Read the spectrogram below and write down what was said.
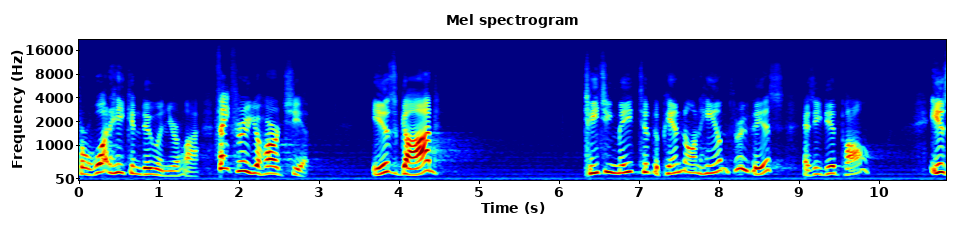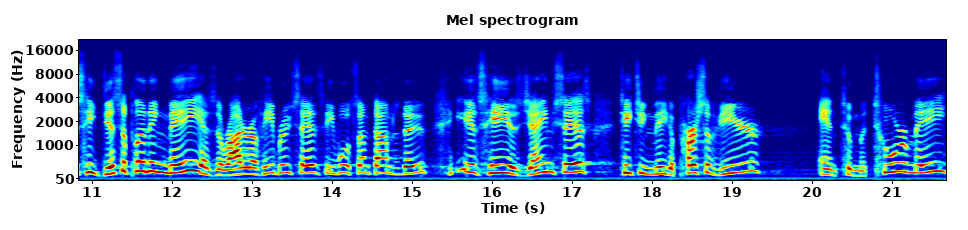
for what He can do in your life. Think through your hardship. Is God teaching me to depend on Him through this, as He did Paul? Is He disciplining me, as the writer of Hebrews says He will sometimes do? Is He, as James says, teaching me to persevere and to mature me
